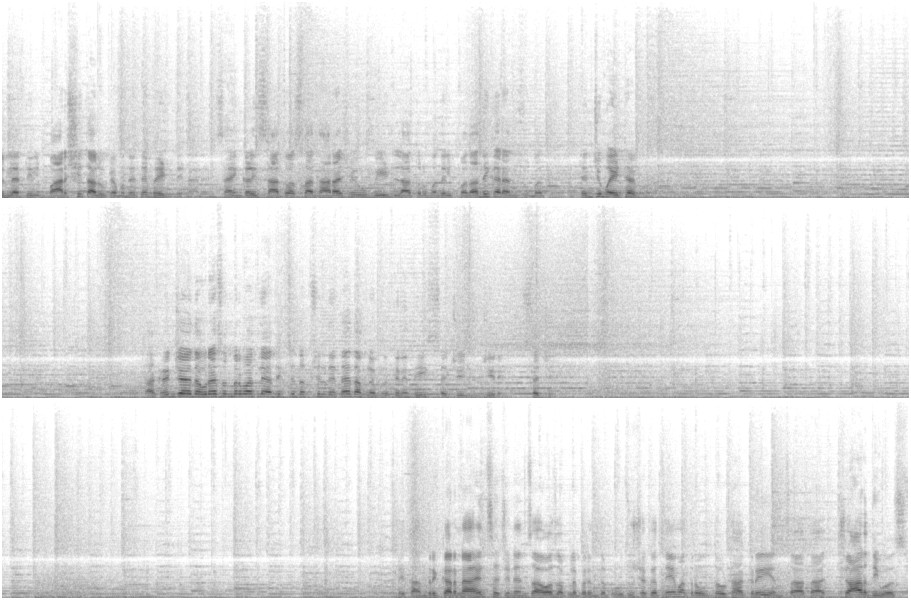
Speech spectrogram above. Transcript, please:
जिल्ह्यातील बार्शी तालुक्यामध्ये ते भेट देणार आहेत. सायंकाळी सात वाजता धाराशिव बीड लातूरमधील पदाधिकाऱ्यांसोबत त्यांची बैठक होणार आहे. ठाकरेंच्या या दौऱ्यासंदर्भातले अधिकचे तपशील देत आहेत आपले प्रतिनिधी सचिन जिरे सचिन. हे तांत्रिक कारणं आहेत. सचिन यांचा आवाज आपल्यापर्यंत पोहोचू शकत नाही. मात्र उद्धव ठाकरे यांचा आता चार दिवस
